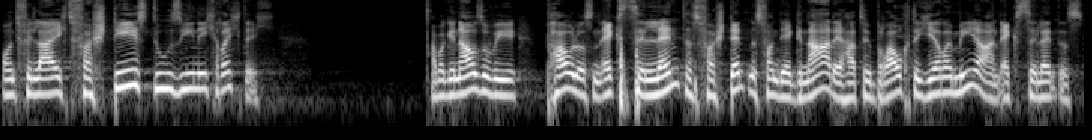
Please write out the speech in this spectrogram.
und vielleicht verstehst du sie nicht richtig. Aber genauso wie Paulus ein exzellentes Verständnis von der Gnade hatte, brauchte Jeremia ein exzellentes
